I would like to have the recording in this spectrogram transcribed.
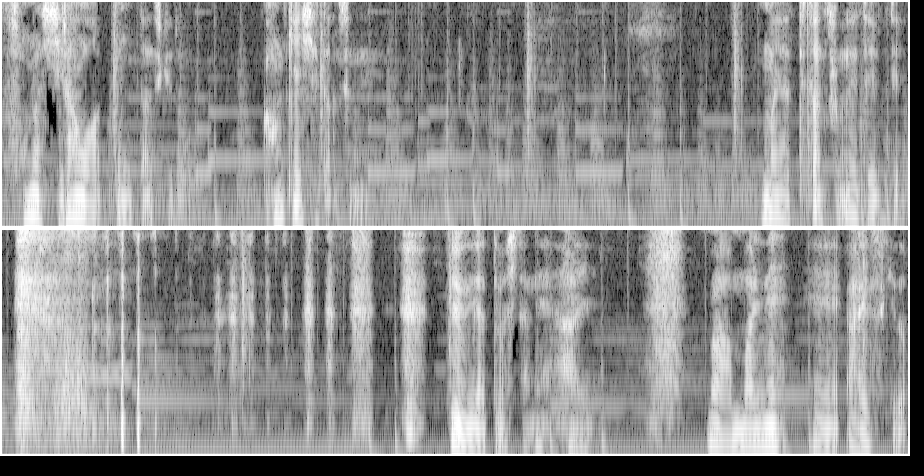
そんなん知らんわって思ったんですけど、関係してたんですよね。まあやってたんですよね、テレビで。っていうのやってましたね。はい。まあ、あんまりね、えー、あれですけど。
